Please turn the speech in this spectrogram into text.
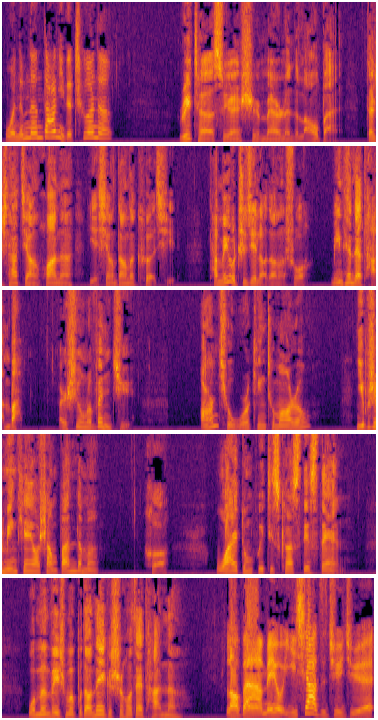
我能不能搭你的车呢？Rita 虽然是 Maryland 的老板，但是她讲话呢也相当的客气。她没有直截了当的说“明天再谈吧”，而是用了问句：“Aren't you working tomorrow？” 你不是明天要上班的吗？和 “Why don't we discuss this then？” 我们为什么不到那个时候再谈呢？老板啊，没有一下子拒绝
